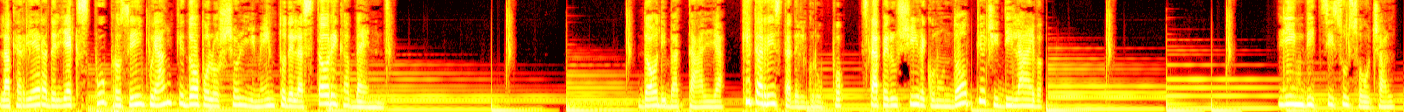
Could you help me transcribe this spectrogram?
La carriera degli ex Pooh prosegue anche dopo lo scioglimento della storica band. Do di battaglia, chitarrista del gruppo, sta per uscire con un doppio cd live. Gli indizi su social.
